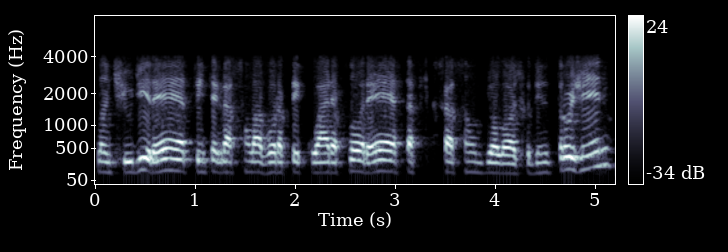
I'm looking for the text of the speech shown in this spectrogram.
Plantio direto, integração lavoura-pecuária-floresta, fixação biológica de nitrogênio,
